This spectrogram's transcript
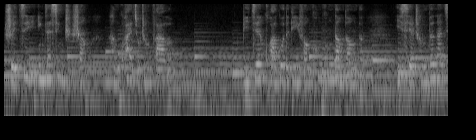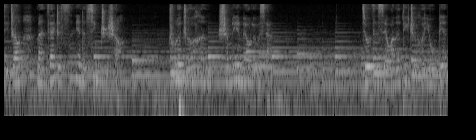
水迹印在信纸上，很快就蒸发了。笔尖划过的地方空空荡荡的，已写成的那几张满载着思念的信纸上，除了折痕，什么也没有留下。九子写完了地址和邮编。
